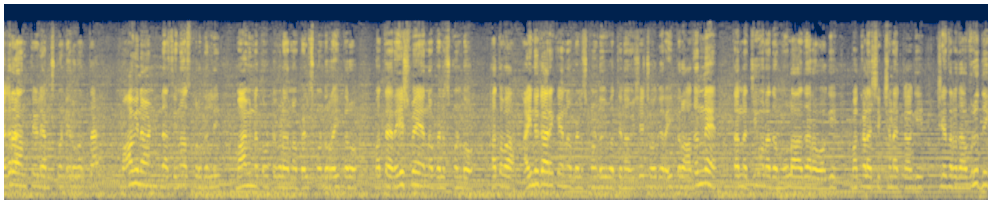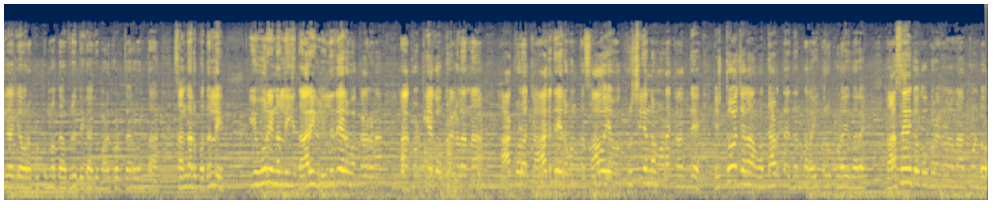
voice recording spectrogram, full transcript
ನಗರ ಅಂತೇಳಿ ಅನ್ಸ್ಕೊಂಡಿರುವಂಥ ಮಾವಿನ ಹಣ್ಣಿನ ಸಿನಾಸ್ಪುರದಲ್ಲಿ ಮಾವಿನ ತೋಟಗಳನ್ನು ಬೆಳೆಸ್ಕೊಂಡು ರೈತರು ಮತ್ತು ರೇಷ್ಮೆಯನ್ನು ಬೆಳೆಸ್ಕೊಂಡು ಅಥವಾ ಹೈನುಗಾರಿಕೆಯನ್ನು ಬೆಳೆಸ್ಕೊಂಡು ಇವತ್ತಿನ ವಿಶೇಷವಾಗಿ ರೈತರು ಅದನ್ನೇ ತನ್ನ ಜೀವನದ ಮೂಲ ಆಧಾರವಾಗಿ ಮಕ್ಕಳ ಶಿಕ್ಷಣಕ್ಕಾಗಿ, ಕ್ಷೇತ್ರದ ಅಭಿವೃದ್ಧಿಗಾಗಿ, ಅವರ ಕುಟುಂಬದ ಅಭಿವೃದ್ಧಿಗಾಗಿ ಮಾಡಿಕೊಳ್ತಾ ಇರುವಂಥ ಸಂದರ್ಭದಲ್ಲಿ ಈ ಊರಿನಲ್ಲಿ ಈ ದಾರಿಗಳು ಇಲ್ಲದೇ ಇರುವ ಕಾರಣ ಆ ಕೊಟ್ಟಿಗೆ ಗೊಬ್ಬರಗಳನ್ನು ಹಾಕೊಳ್ಳೋಕೆ ಆಗದೇ ಇರುವಂಥ ಸಾವಯವ ಕೃಷಿಯನ್ನು ಮಾಡೋಕ್ಕಾಗದೆ ಎಷ್ಟೋ ಜನ ಒದ್ದಾಡ್ತಾ ಇದ್ದಂಥ ರೈತರು ಕೂಡ ಇದ್ದಾರೆ. ರಾಸಾಯನಿಕ ಗೊಬ್ಬರಗಳನ್ನು ಹಾಕ್ಕೊಂಡು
